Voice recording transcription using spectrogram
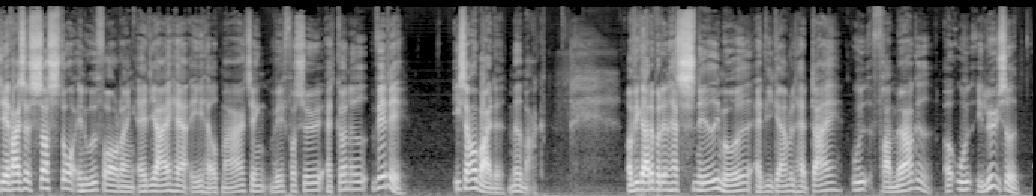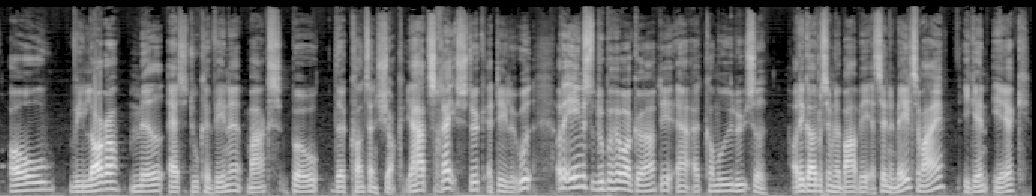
Det er faktisk så stor en udfordring, at jeg her i Help Marketing vil forsøge at gøre noget ved det i samarbejde med Mark. Og vi gør det på den her snedige måde, at vi gerne vil have dig ud fra mørket og ud i lyset. Og vi logger med, at du kan vinde Marks bog The Content Shock. Jeg har tre styk at dele ud, og det eneste du behøver at gøre, det er at komme ud i lyset. Og det gør du simpelthen bare ved at sende en mail til mig, igen erik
